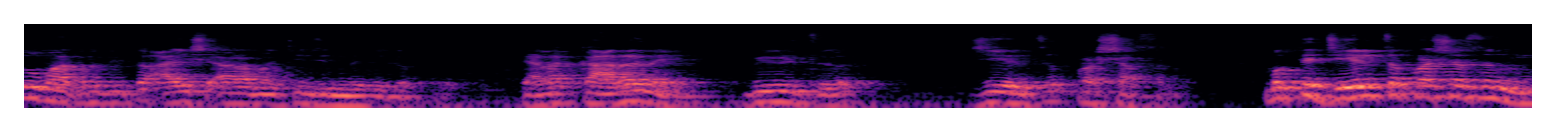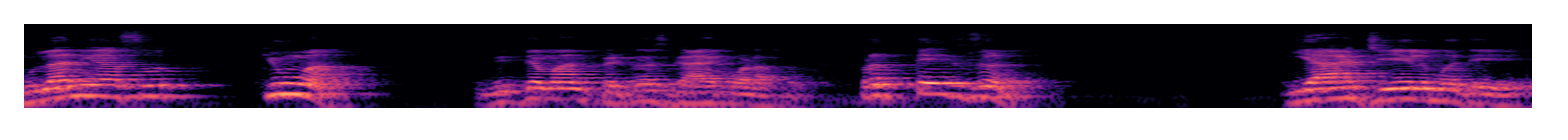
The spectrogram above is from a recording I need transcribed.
तो मात्र तिथं आयुष आरामाची जिंदगी जगतोय. त्याला कारण आहे बीडचं जेलचं प्रशासन. मग ते जेलचं प्रशासन मुलांनी असोत किंवा विद्यमान पेट्रस गायकवाड असोत? प्रत्येक जण या जेलमध्ये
